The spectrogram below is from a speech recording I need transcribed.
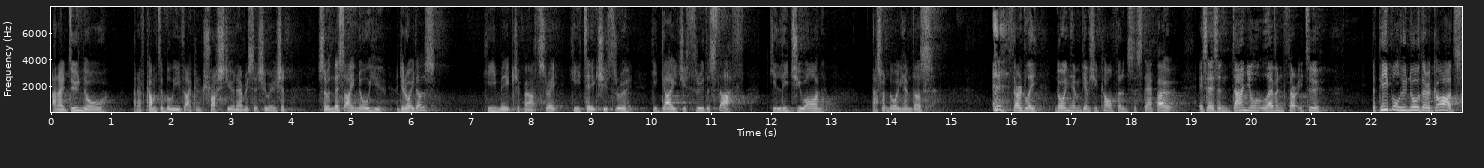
And I do know, and I've come to believe that I can trust you in every situation. So in this, I know you. And you know what He does? He makes your path straight, He takes you through it, He guides you through the stuff, He leads you on. That's what knowing Him does. Thirdly, knowing Him gives you confidence to step out it says in Daniel 11:32, "The people who know their gods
